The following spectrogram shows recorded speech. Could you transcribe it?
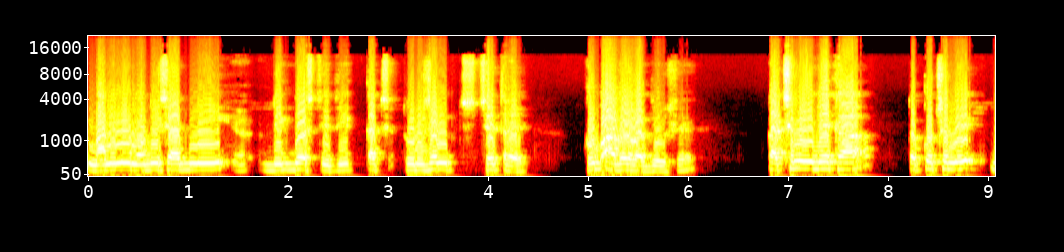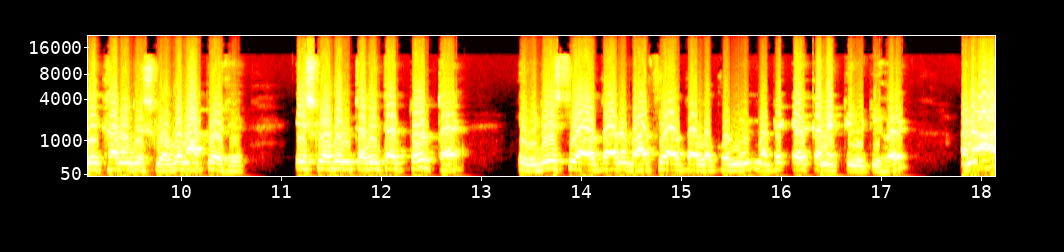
માનનીય મોદી સાહેબની અ, દિગ્દ્રષ્ટિથી કચ્છ ટુરિઝમ ક્ષેત્રે ખૂબ આગળ વધ્યું છે. કચ્છની દેખા તો કુછ દેખાનો જે સ્લોગન આપ્યો છે એ સ્લોગન ચરિત્ર તો જ થાય કે વિદેશથી આવતા અને બહારથી આવતા લોકોની માટે એર કનેક્ટિવિટી હોય. અને આ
